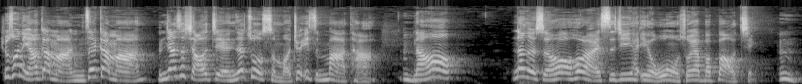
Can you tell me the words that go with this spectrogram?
就说你要干嘛？你在干嘛？人家是小姐，你在做什么？就一直骂他。然后那个时候，后来司机也有问我说要不要报警？嗯，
